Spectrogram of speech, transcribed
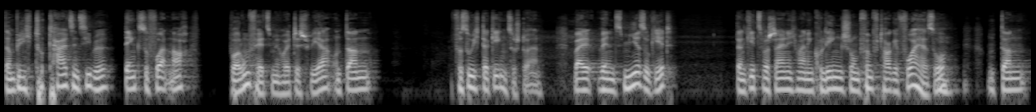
dann bin ich total sensibel, denk sofort nach, warum fällt es mir heute schwer? Und dann versuche ich dagegen zu steuern. Weil wenn es mir so geht, dann geht es wahrscheinlich meinen Kollegen schon fünf Tage vorher so. Mhm. Und dann,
